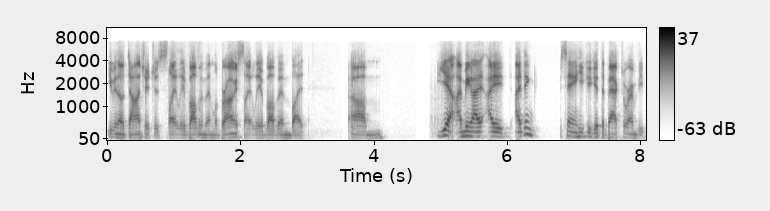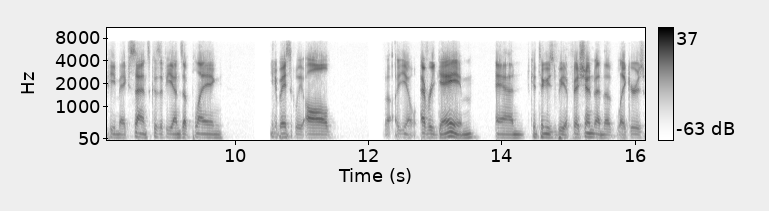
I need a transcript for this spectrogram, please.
even though Doncic is slightly above him and LeBron is slightly above him, but um, yeah, I mean, I, I I think saying he could get the backdoor MVP makes sense because if he ends up playing, you know, basically all, uh, you know, every game, and continues to be efficient, and the Lakers,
